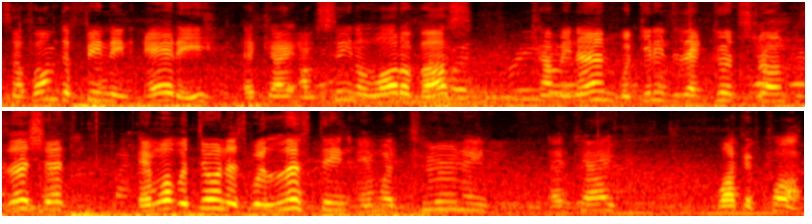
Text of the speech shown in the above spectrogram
So if I'm defending Addy, okay, I'm seeing a lot of us coming in. We're getting to that good, strong position. And what we're doing is we're lifting and we're turning, okay, like a clock,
